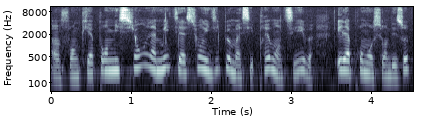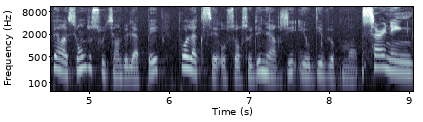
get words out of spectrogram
Un fonds qui a pour mission la médiation et diplomatie préventive et la promotion des opérations de soutien de la paix pour l'accès aux sources d'énergie et au développement. Concerning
